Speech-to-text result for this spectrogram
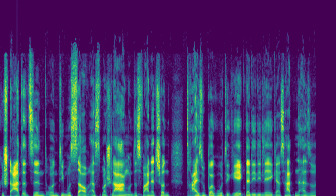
gestartet sind und die musste auch erstmal schlagen und das waren jetzt schon drei super gute Gegner, die die Lakers hatten, also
